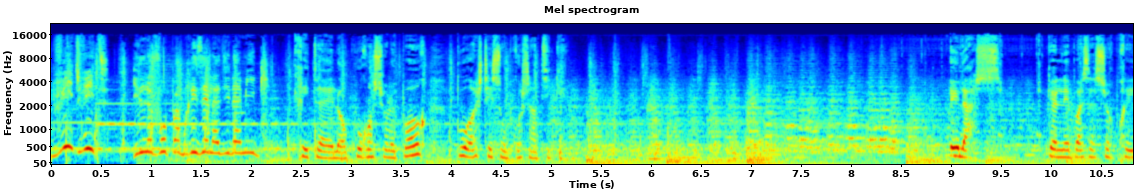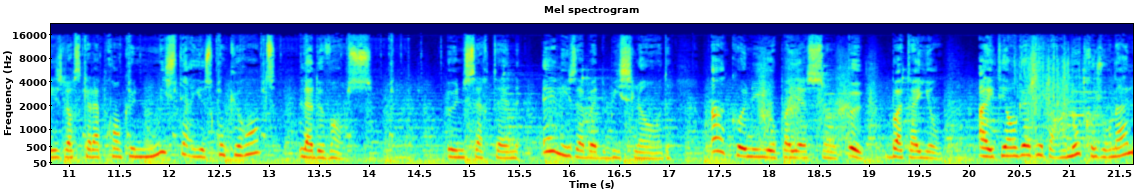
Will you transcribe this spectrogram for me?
Vite, vite Il ne faut pas briser la dynamique crie-t-elle en courant sur le port pour acheter son prochain ticket. Hélas, quelle n'est pas sa surprise lorsqu'elle apprend qu'une mystérieuse concurrente la devance. Une certaine Elisabeth Bisland, inconnue au paillasson, eux, bataillon, a été engagée par un autre journal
